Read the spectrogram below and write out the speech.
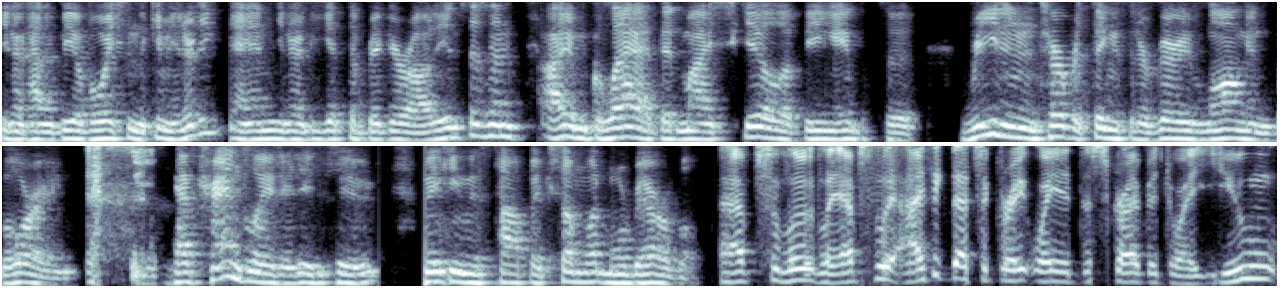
you know, kind of be a voice in the community and, you know, to get the bigger audiences. And I am glad that my skill of being able to read and interpret things that are very long and boring have translated into making this topic somewhat more bearable. Absolutely. Absolutely. I think that's a great way to describe it, Dwight. You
